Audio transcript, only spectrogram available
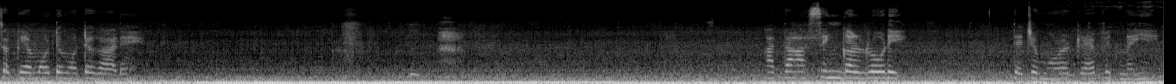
सगळ्या मोठ्या मोठ्या गाड्या आहे. आता हा सिंगल रोड आहे. त्याच्यामुळं ट्रॅफिक नाही आहे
